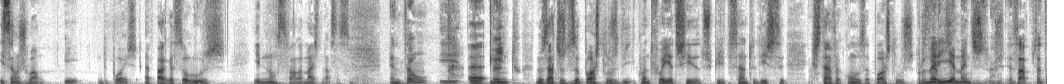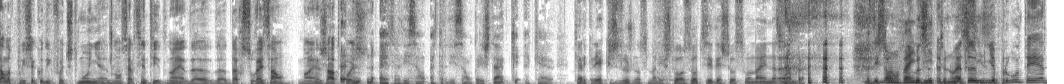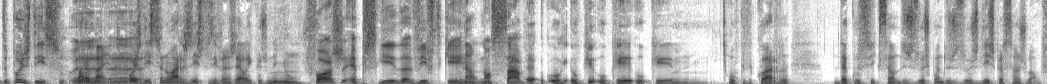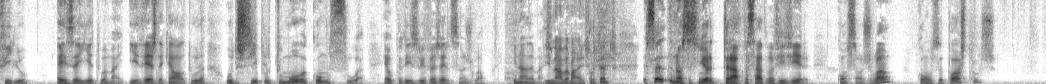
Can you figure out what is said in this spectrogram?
e São João. E depois apaga-se a luz e não se fala mais de Nossa Senhora. Então, e Ah, minto. Nos Atos dos Apóstolos, quando foi a descida do Espírito Santo, diz-se que estava com os apóstolos Presente. Maria, mãe de Jesus. Exato, portanto, ela, por isso é que eu digo, foi testemunha, num certo sentido, não é? Da, da, da ressurreição, não é? Já depois. A tradição, a tradição cristã que- quer, quer crer que Jesus não se manifestou aos outros e deixou a sua mãe na sombra. Mas isso não, vem mas, dito, a, não é mas a preciso. minha pergunta é, depois disso... Ora bem, depois disso não há registros evangélicos nenhum. Foge, é perseguida, vive de quê? Não. Não se sabe. Uh, o, o que, o, que, o, que, o que decorre da crucifixão de Jesus, quando Jesus diz para São João: Filho, eis aí a tua mãe. E desde aquela altura o discípulo tomou-a como sua. É o que diz o Evangelho de São João. E nada mais. E nada mais. Portanto, Nossa Senhora terá passado a viver com São João, com os apóstolos,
